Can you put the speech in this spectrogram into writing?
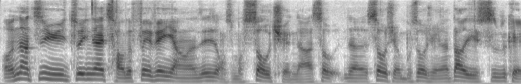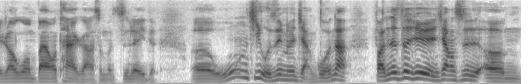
哦，那至于最近在炒得沸沸扬扬的这种什么授权啊、授那授权不授权啊，到底是不是可以绕过 Biotech 啊什么之类的？呃，我忘记我这边有没有讲过。那反正这就有点像是嗯，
